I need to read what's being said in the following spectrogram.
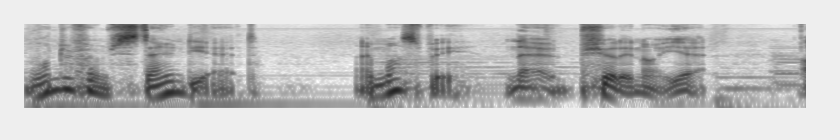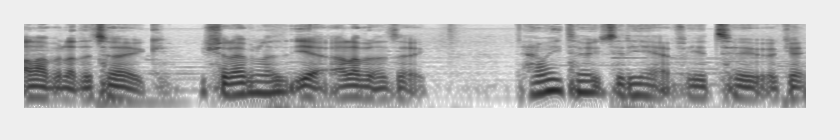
wonder if I'm stoned yet. I must be. No, surely not yet. I'll have another toke. Should have another. Yeah, I'll have another toke. How many tokes did he have? He had two. Okay,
